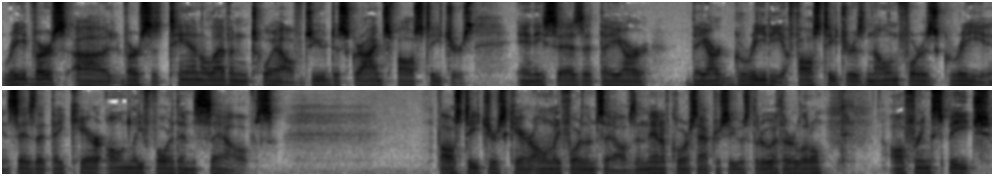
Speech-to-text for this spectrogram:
Read verse uh, verses 10, 11, 12. Jude describes false teachers, and he says that they are they are greedy. A false teacher is known for his greed, and says that they care only for themselves. False teachers care only for themselves. And then, of course, after she was through with her little offering speech,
